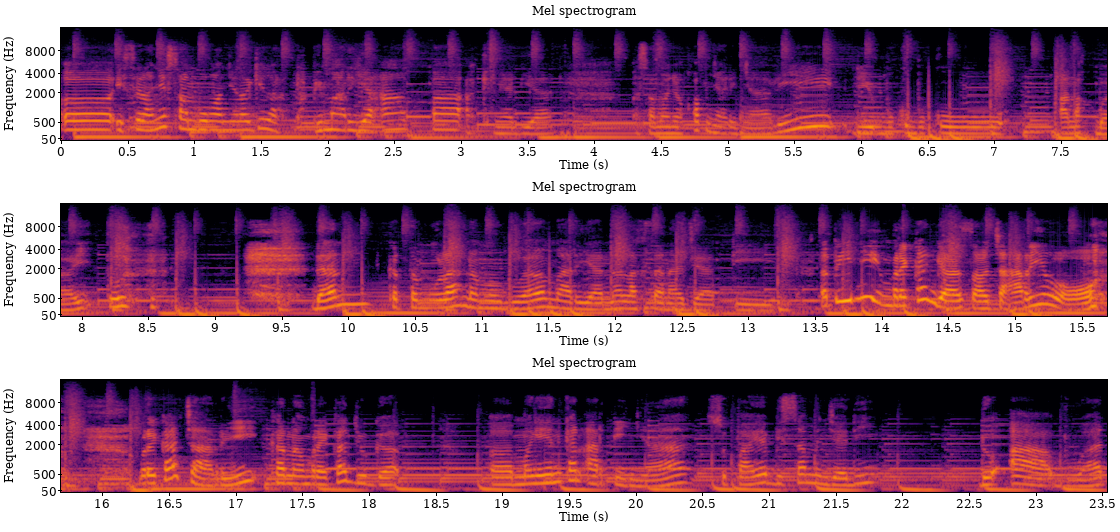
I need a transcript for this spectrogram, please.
uh, istilahnya sambungannya lagi lah. Tapi Maria apa? Akhirnya dia sama nyokap nyari-nyari di buku-buku anak bayi tuh. Dan ketemulah nama gue Mariana Laksana Jati tapi ini mereka nggak asal cari loh. Mereka cari karena mereka juga uh, menginginkan artinya supaya bisa menjadi doa buat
